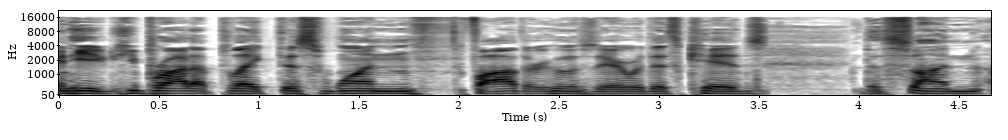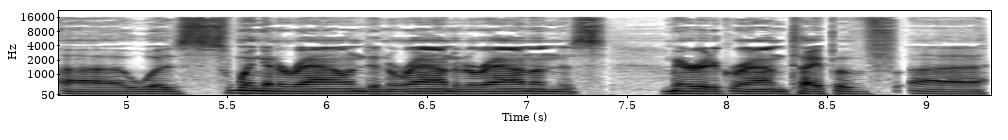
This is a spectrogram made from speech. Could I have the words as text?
and he he brought up like this one father who was there with his kids. The son uh, was swinging around and around and around on this merry-go-round type of uh,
